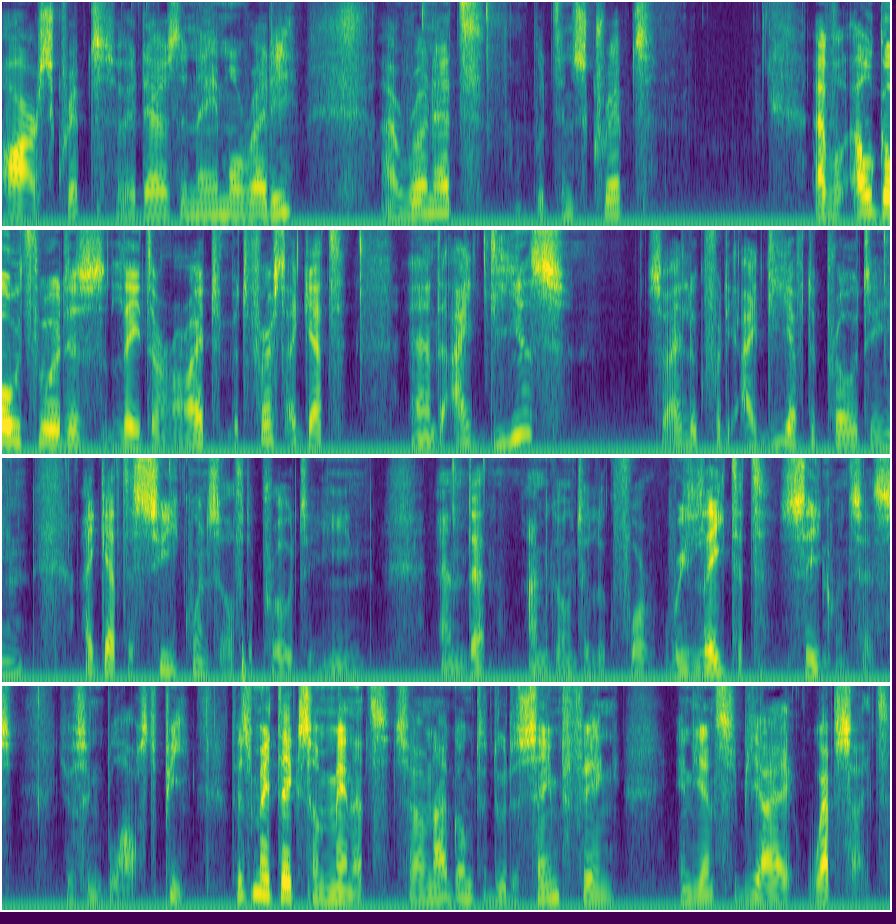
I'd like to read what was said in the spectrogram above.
R script. So there's the name already. I run it put in script. I will, I'll go through this later alright but first I get uh, the IDs. So I look for the ID of the protein. I get the sequence of the protein. And that I'm going to look for related sequences using BLASTP. This may take some minutes, so I'm now going to do the same thing in the NCBI website.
